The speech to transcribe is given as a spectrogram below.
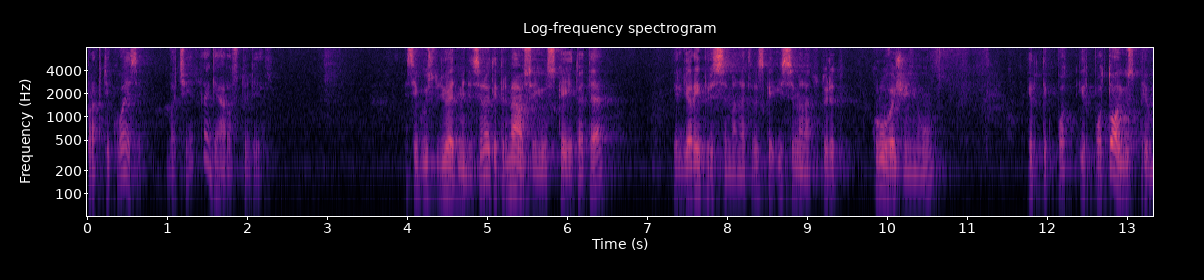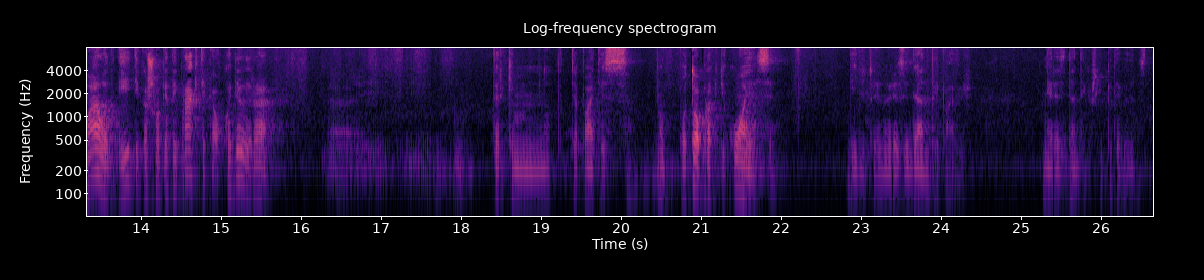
praktikuojasi, va čia yra geros studijos. Nes jeigu jūs studijuojate medicinoje, tai pirmiausia, jūs skaitote, ir gerai prisimenat viską, įsimenat, turit krūvą žinių ir, po, ir po to jūs privalot eiti kažkokią tai praktiką. O kodėl yra, e, tarkim, nu, tie patys, nu, po to praktikuojasi gydytojai, nu, rezidentai, pavyzdžiui. Ne rezidentai, kažkaip kitaip vadinasi.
